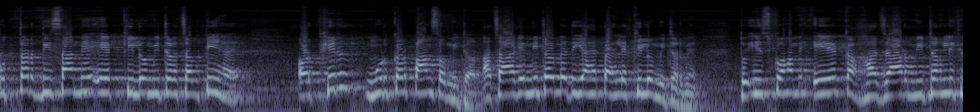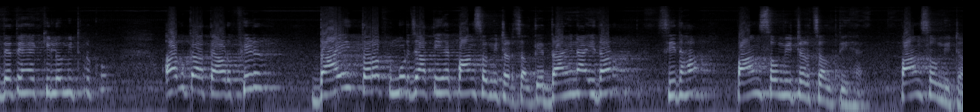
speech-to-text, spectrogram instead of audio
उत्तर दिशा में एक किलोमीटर चलती है, और फिर मुड़कर 500 मीटर। अच्छा आगे मीटर में दिया है, पहले किलोमीटर में। तो इसको हम एक हज़ार मीटर लिख देते हैं किलोमीटर को। अब कहता है, और फिर दाई तरफ़ मुड़ जाती है 500 मीटर चलती है। दाहिना इधर, सीधा 500 मीटर चलती है। 500 मीटर।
